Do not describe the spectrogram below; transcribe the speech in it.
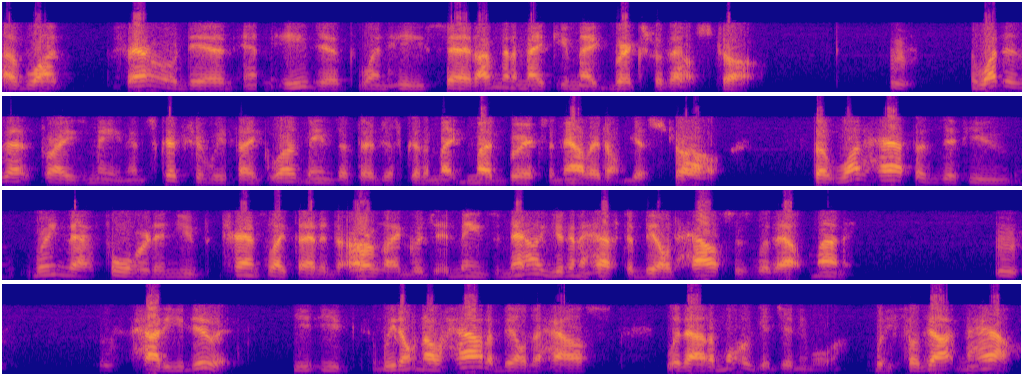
of what Pharaoh did in Egypt when he said, I'm going to make you make bricks without straw. Hmm. What does that phrase mean? In Scripture, we think, well, it means that they're just going to make mud bricks and now they don't get straw. But what happens if you bring that forward and you translate that into our language? It means now you're going to have to build houses without money. Hmm. How do you do it? You, you, we don't know how to build a house without a mortgage anymore. We've forgotten how.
